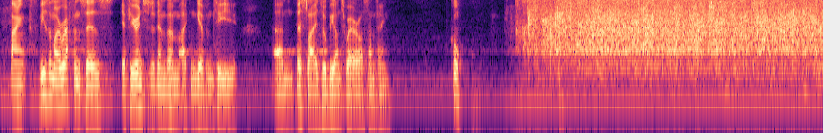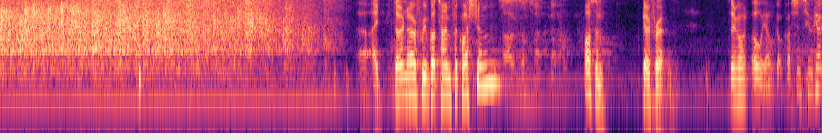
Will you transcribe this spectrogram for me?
thanks. These are my references. If you're interested in them, I can give them to you. Um, the slides will be on Twitter or something. I don't know if we've got time for questions. Uh, awesome. Go for it. Does anyone? Oh, yeah, we've got questions. Here we go.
